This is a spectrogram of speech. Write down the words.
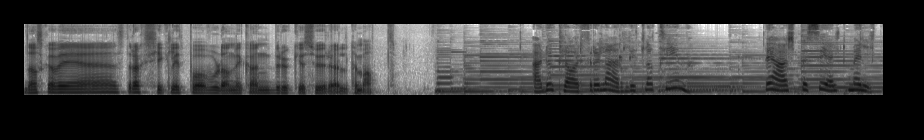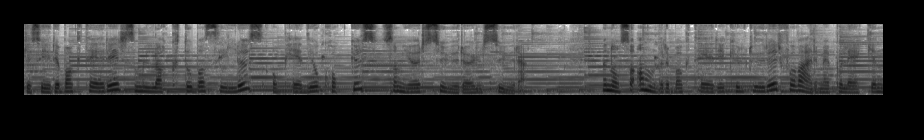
Da skal vi eh, straks kikke litt på hvordan vi kan bruke surøl til mat. Er du klar for å lære litt latin? Det er spesielt melkesyrebakterier som lactobacillus og pediococcus som gjør surøl sure. Men også andre bakteriekulturer får være med på leken.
